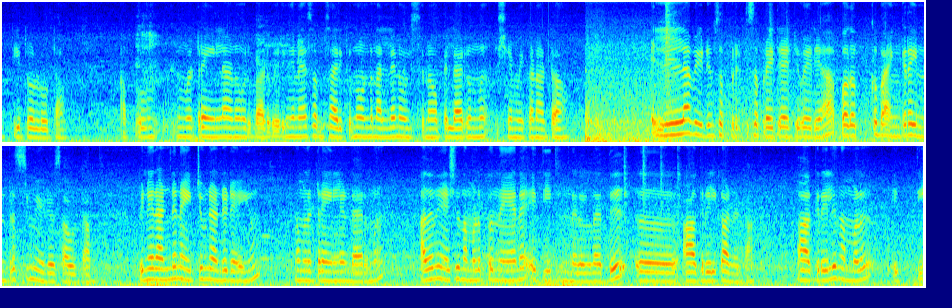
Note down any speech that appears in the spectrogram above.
എത്തിയിട്ടുള്ളൂ കേട്ടോ അപ്പോൾ നമ്മൾ ട്രെയിനിലാണ് ഒരുപാട് പേര് ഇങ്ങനെ സംസാരിക്കുന്നതുകൊണ്ട് നല്ല നോയ്സ് ഉണ്ടാവും. അപ്പോൾ എല്ലാവരും ഒന്ന് ക്ഷമിക്കണം കേട്ടോ എല്ലാ വീഡിയോയും സെപ്പറേറ്റ് സെപ്പറേറ്റ് ആയിട്ട് വരിക. അപ്പോൾ അതൊക്കെ ഭയങ്കര ഇൻട്രസ്റ്റിംഗ് വീഡിയോസ് ആവും കേട്ടോ പിന്നെ രണ്ട് നൈറ്റും രണ്ട് ഡേയും നമ്മൾ ട്രെയിനിലുണ്ടായിരുന്നു അതിനുശേഷം നമ്മളിപ്പോൾ നേരെ എത്തിയിട്ടുണ്ടുള്ളത് ആഗ്രയിൽ കേട്ടോ ആഗ്രയിൽ നമ്മൾ എത്തി.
